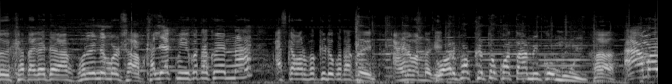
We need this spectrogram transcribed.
যদি খেতা গাইতে হলে নম্বর সাহেব খালি এক মিনিট কথা কইেন না আজকে আমার পক্ষে কথা কইেন আইন মান তোর পক্ষে তো কথা আমি কমুই। হ্যাঁ। আমার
